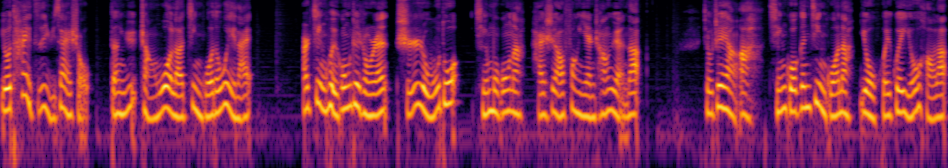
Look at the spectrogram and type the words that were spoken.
有太子羽在手。等于掌握了晋国的未来，而晋惠公这种人时日无多，秦穆公呢还是要放眼长远的。就这样啊，秦国跟晋国呢又回归友好了。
